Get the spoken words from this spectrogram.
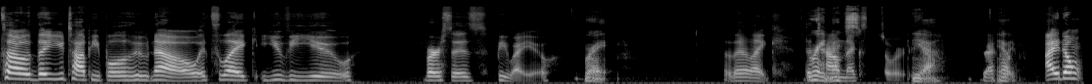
so the Utah people who know, it's like UVU versus BYU. Right. So they're like the right town next, next door. Yeah. Exactly. Yep. I don't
